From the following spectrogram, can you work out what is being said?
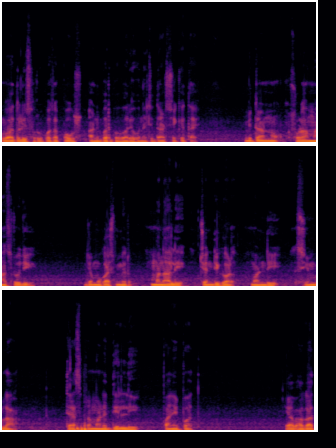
वादळी स्वरूपाचा पाऊस आणि बर्फबारी होण्याची दाट शक्यता आहे. मित्रांनो सोळा मार्च रोजी जम्मू काश्मीर मनाली चंदीगड मंडी शिमला त्याचप्रमाणे दिल्ली पानिपत या भागात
